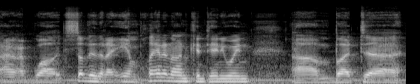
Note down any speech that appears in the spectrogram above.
I, well, it's something that I am planning on continuing. Um, but uh,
